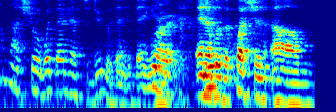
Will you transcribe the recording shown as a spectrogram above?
I'm not sure what that has to do with anything. And, Right. and it was a question um,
